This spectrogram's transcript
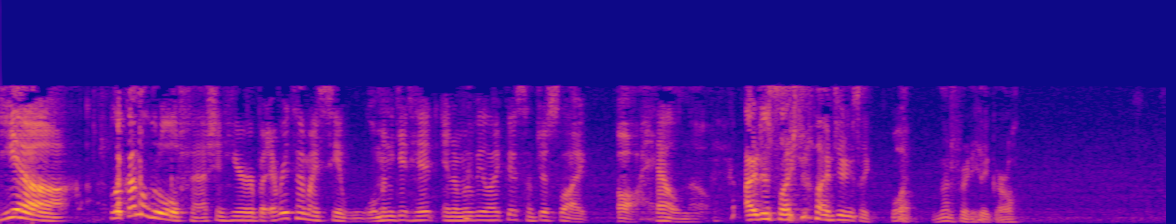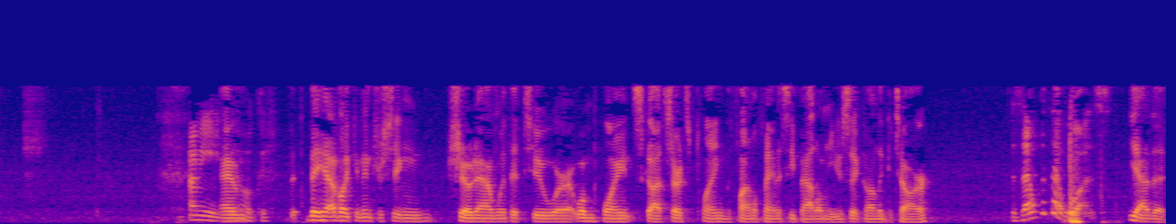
Yeah. Look, I'm a little old fashioned here, but every time I see a woman get hit in a movie like this, I'm just like, oh, hell no. I just like the line too. He's like, "What? I'm not afraid to hit a girl." I mean, oh, they have like an interesting showdown with it too, where at one point Scott starts playing the Final Fantasy battle music on the guitar. is that what that was? Yeah, the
